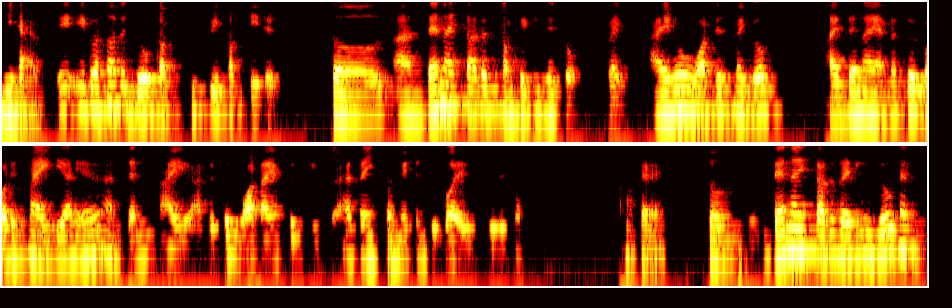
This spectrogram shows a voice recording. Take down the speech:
we have. It, it was not a joke which we completed. So and then I started completing the joke. Like I know what is my joke and then I understood what is my idea here, and then I understood what I have to give as an information before I do the joke. Okay, so then I started writing joke, and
